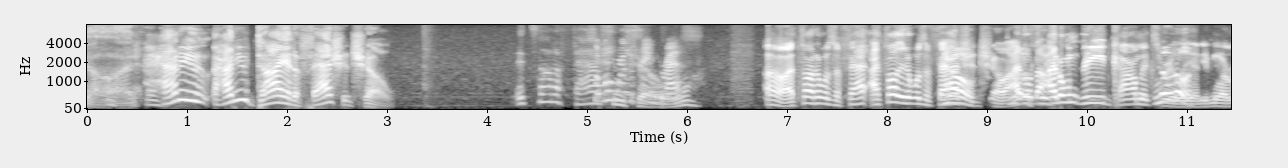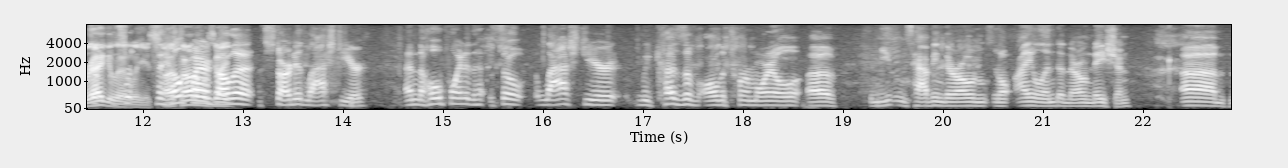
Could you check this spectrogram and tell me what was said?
God. How do you how do you die at a fashion show? It's not a fashion Someone wore the show. same dress. Oh, I thought it was a fa- I thought it was a fashion show. I no, don't know. so- I don't read comics No, no. really anymore So- so regularly. So, the I thought it Hellfire was like- Gala started last year, and the whole point of the so last year because of all the turmoil of the mutants having their own you know island and their own nation, um,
